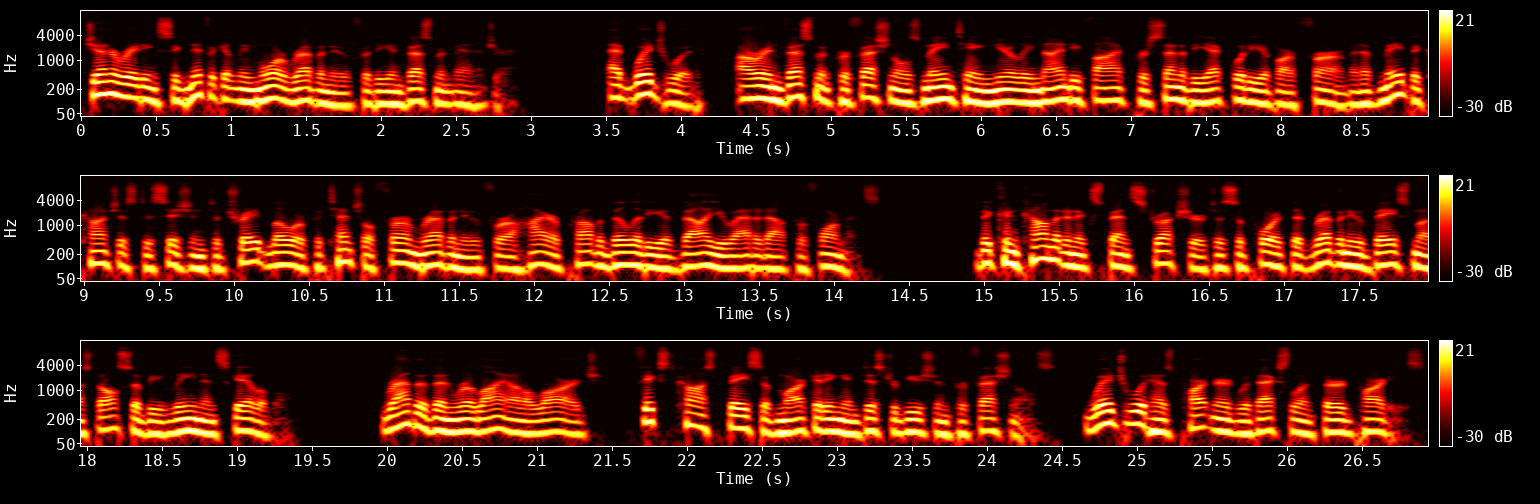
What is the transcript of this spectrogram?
generating significantly more revenue for the investment manager. At Wedgewood, our investment professionals maintain nearly 95% of the equity of our firm and have made the conscious decision to trade lower potential firm revenue for a higher probability of value added outperformance. The concomitant expense structure to support that revenue base must also be lean and scalable. Rather than rely on a large, fixed cost base of marketing and distribution professionals, Wedgewood has partnered with excellent third parties.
